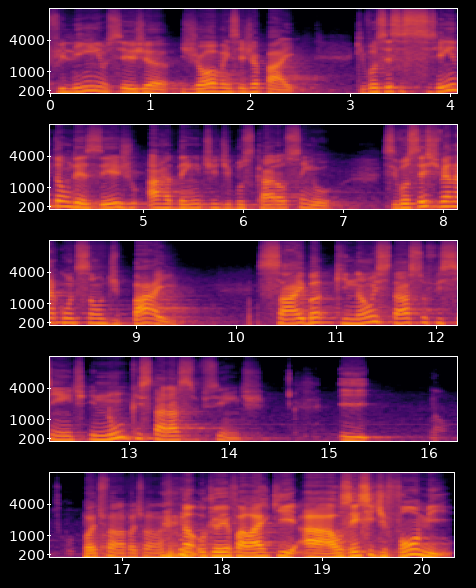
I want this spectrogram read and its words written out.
filhinho, seja jovem, seja pai, que você se sinta um desejo ardente de buscar ao Senhor. Se você estiver na condição de pai, saiba que não está suficiente e nunca estará suficiente. E Pode falar, pode falar. não, o que eu ia falar é que a ausência de fome,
